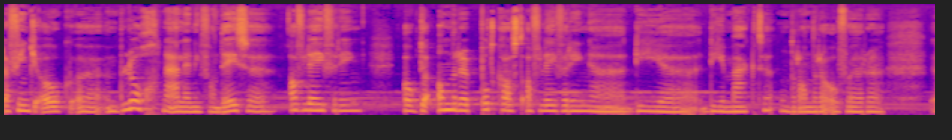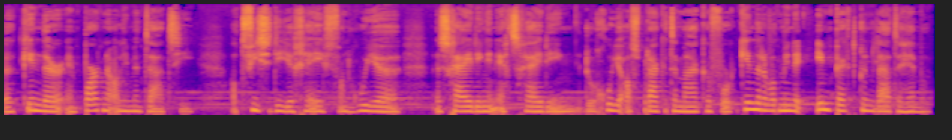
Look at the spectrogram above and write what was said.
Daar vind je ook uh, een blog naar aanleiding van deze aflevering. Ook de andere podcastafleveringen uh, die, uh, die je maakte, onder andere over kinder- en partneralimentatie. Adviezen die je geeft van hoe je een scheiding, een echtscheiding, door goede afspraken te maken voor kinderen wat minder impact kunt laten hebben.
